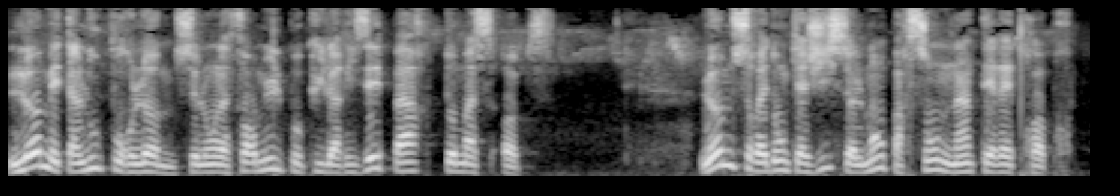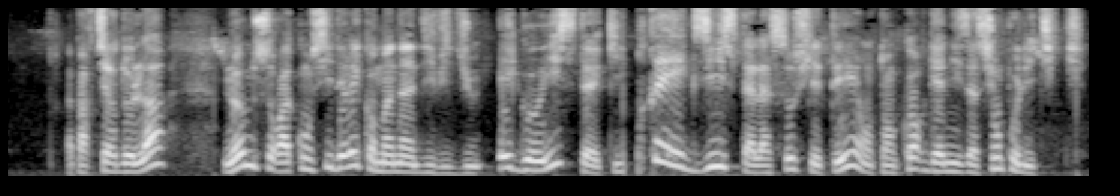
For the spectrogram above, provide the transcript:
L'homme est un loup pour l'homme, selon la formule popularisée par Thomas Hobbes. L'homme serait donc agi seulement par son intérêt propre. À partir de là, l'homme sera considéré comme un individu égoïste qui préexiste à la société en tant qu'organisation politique.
